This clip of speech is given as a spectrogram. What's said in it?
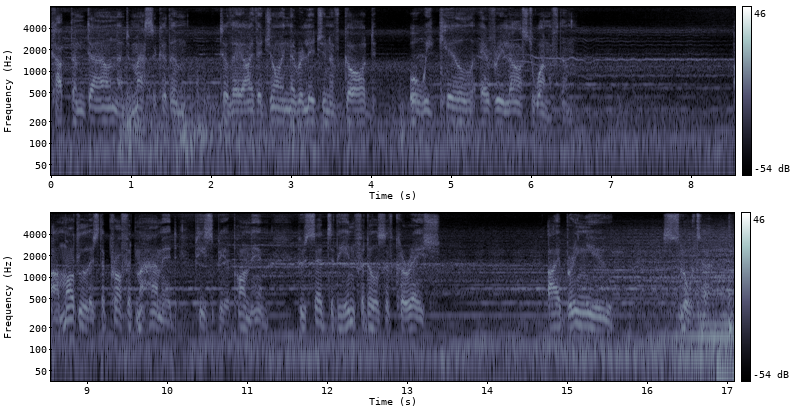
cut them down and massacre them till they either join the religion of God or we kill every last one of them. Our model is the Prophet Muhammad, peace be upon him, who said to the infidels of Quraysh, I bring you slaughter.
